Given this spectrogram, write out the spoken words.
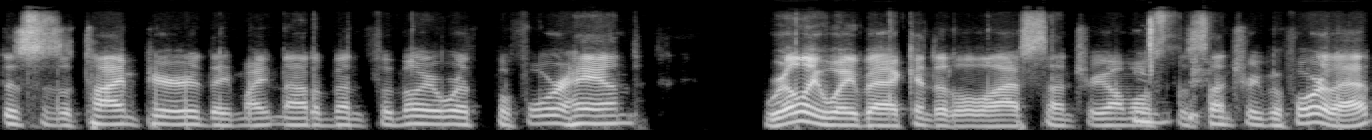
This is a time period they might not have been familiar with beforehand, really way back into the last century, almost the century before that.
